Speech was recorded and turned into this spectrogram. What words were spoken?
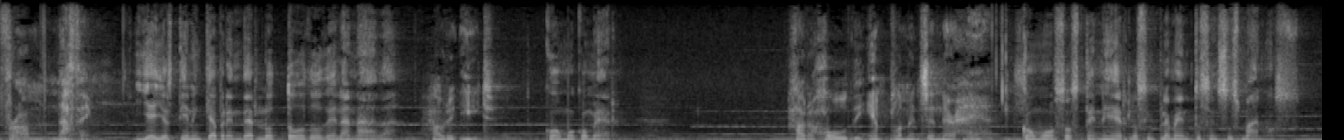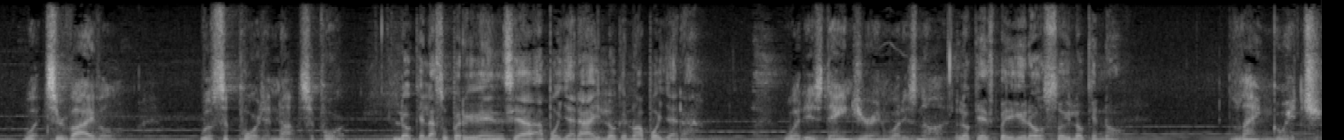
from nothing. y ellos tienen que aprenderlo todo de la nada, How to eat, cómo comer, how to hold the implements in their hands, cómo sostener los implementos en sus manos, what survival will support and not support, lo que la supervivencia apoyará y lo que no apoyará, what is danger and what is not. lo que es peligroso y lo que no. Language.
